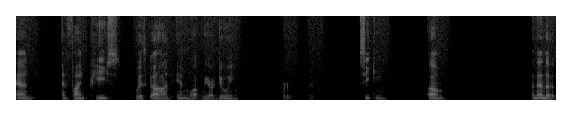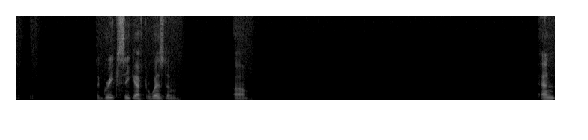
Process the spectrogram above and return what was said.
and and find peace with God in what we are doing seeking. Um, and then the the Greeks seek after wisdom. Um, and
